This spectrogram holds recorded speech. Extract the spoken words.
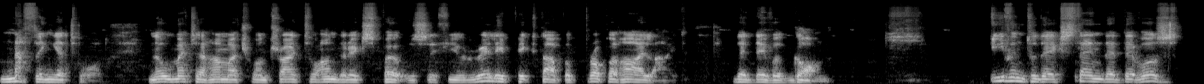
nothing at all. No matter how much one tried to underexpose, if you really picked up a proper highlight, that they were gone. Even to the extent that there was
